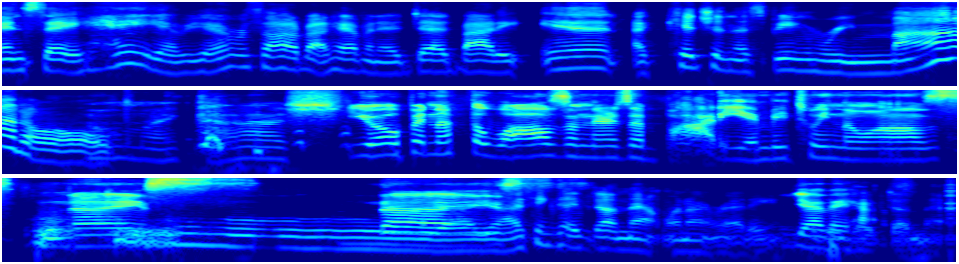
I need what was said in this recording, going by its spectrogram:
and say, Hey, have you ever thought about having a dead body in a kitchen that's being remodeled? Oh my gosh. You open up the walls and there's a body in between the walls. Nice. Ooh, yeah, yeah. I think they've done that one already. Yeah, they have. done that.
